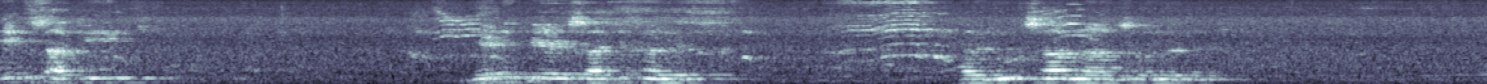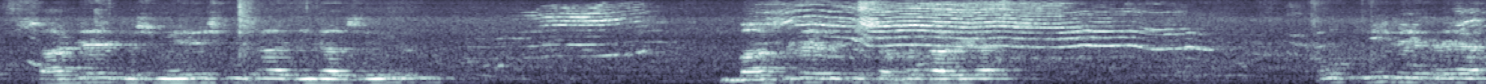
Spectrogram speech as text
ਇੱਕ ਸਾਥੀ ਜਿਹੜੀ ਕਿ ਸੱਚਖੰਡ ਹਜ਼ੂਰ ਸਾਹਿਬ ਨਾਲ ਸੰਬੰਧਿਤ ਹੈ। ਸਾਡੇ ਦਸ਼ਮੇਸ਼ ਪਿਤਾ ਜੀ ਦਾ ਸਿੰਘ ਬੱਸ ਦੇ ਵਿੱਚ ਸਫ਼ਰ ਕਰ ਰਿਹਾ। ਉਹ ਕੀ ਦੇਖ ਰਿਹਾ?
